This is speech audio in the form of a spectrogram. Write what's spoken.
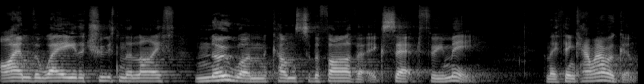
I am the way, the truth, and the life. No one comes to the Father except through me. And they think, how arrogant.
